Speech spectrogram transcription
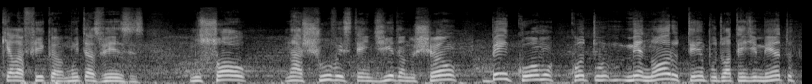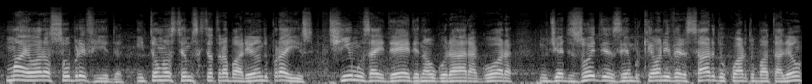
que ela fica muitas vezes no sol, na chuva estendida no chão, bem como quanto menor o tempo do atendimento, maior a sobrevida. Então nós temos que estar trabalhando para isso. Tínhamos a ideia de inaugurar agora no dia 18 de dezembro, que é o aniversário do 4 Batalhão,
